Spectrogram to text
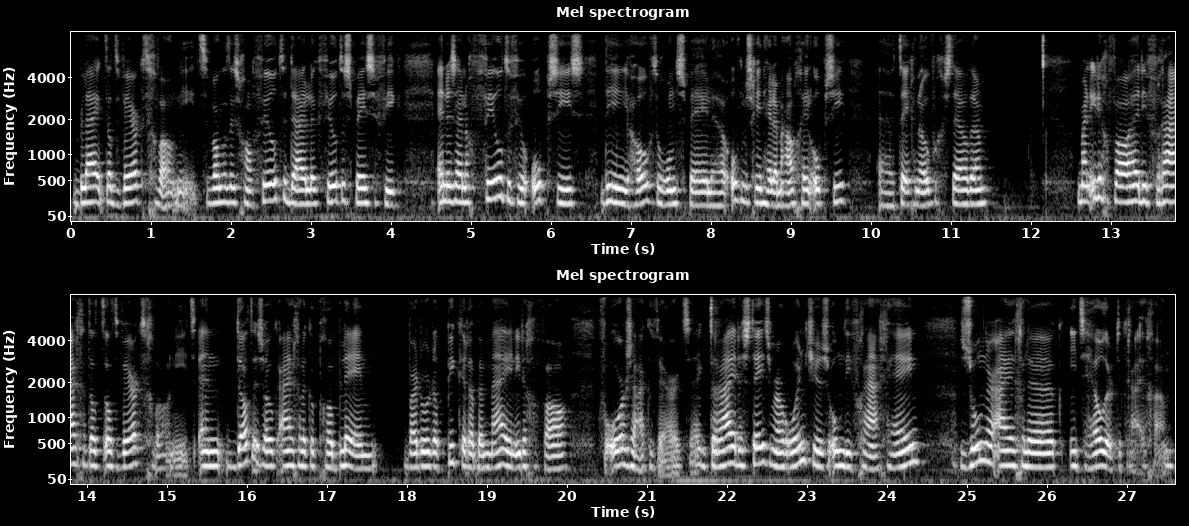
blijkt dat werkt gewoon niet. Want het is gewoon veel te duidelijk, veel te specifiek. En er zijn nog veel te veel opties die in je hoofd rondspelen. Of misschien helemaal geen optie, uh, tegenovergestelde... Maar in ieder geval, die vraag, dat, dat werkt gewoon niet. En dat is ook eigenlijk het probleem. Waardoor dat piekeren bij mij in ieder geval veroorzaakt werd. Ik draaide steeds maar rondjes om die vraag heen. Zonder eigenlijk iets helder te krijgen.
